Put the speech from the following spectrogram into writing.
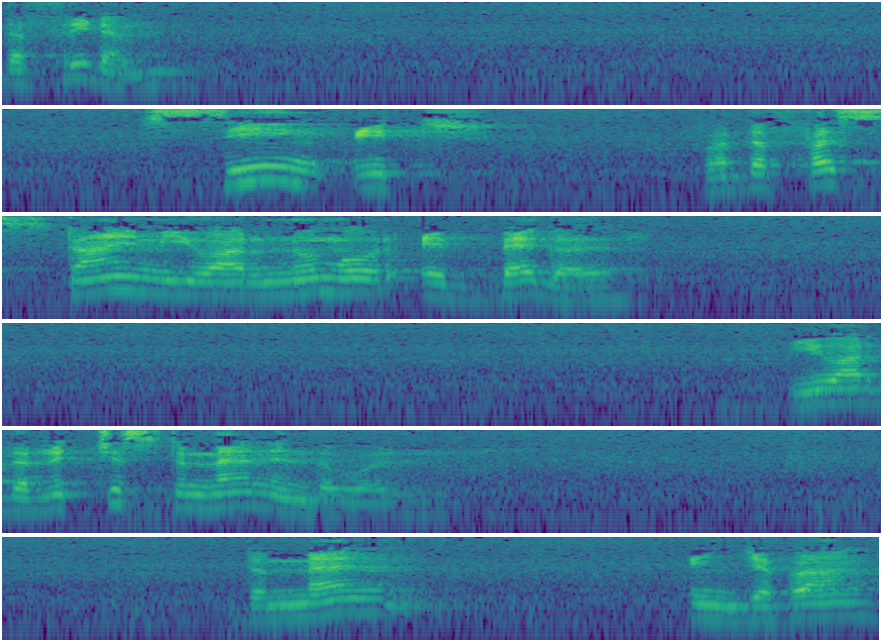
the freedom, seeing it for the first time, you are no more a beggar. You are the richest man in the world. The man in Japan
